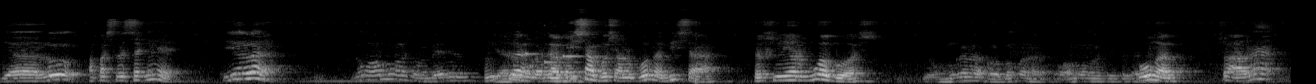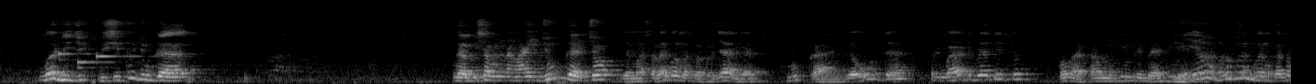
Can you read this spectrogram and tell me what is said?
Ya lu apa selesai ini ya? iyalah. Lu ngomong lah sama Beril ya, enggak bukan nggak bisa bos. Kalau gue nggak bisa. Harus senior gue bos ya enggak lah kalau gua mah ngomong lah situ gue nggak soalnya gue di di situ juga nggak bisa menengahin juga cok. Ya masalahnya bukan masalah kerjaan kan? Bukan. Ya udah pribadi berarti itu. Gue nggak tahu mungkin pribadi ya. Iya lu bukan bukan kata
